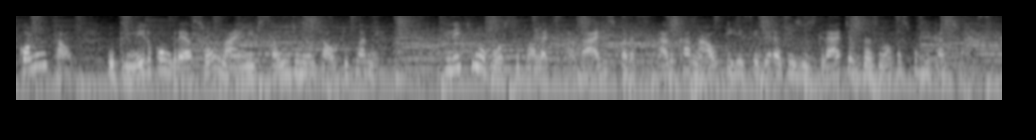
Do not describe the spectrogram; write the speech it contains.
Comental, o primeiro congresso online de saúde mental do planeta. Clique no rosto do Alex Tavares para assinar o canal e receber avisos grátis das novas publicações.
